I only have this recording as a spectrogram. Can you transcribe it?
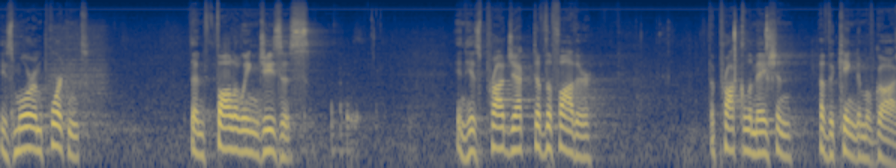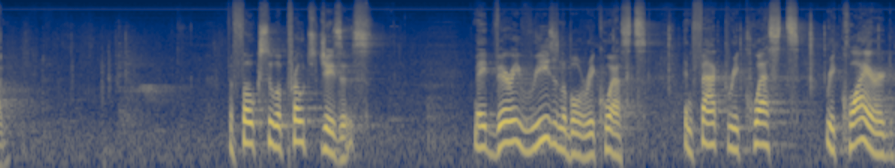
is more important than following Jesus in his project of the Father, the proclamation of the kingdom of God. The folks who approached Jesus made very reasonable requests. In fact, requests required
